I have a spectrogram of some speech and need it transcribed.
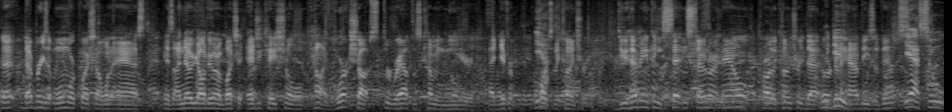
That, that brings up one more question I want to ask. Is I know y'all doing a bunch of educational kind of like workshops throughout this coming year at different Yeah. parts of the country. Do you have anything set in stone right now, part of the country that We are going do. to have these events? Yeah, so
